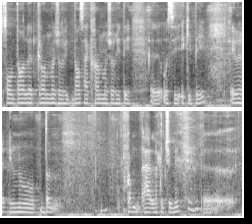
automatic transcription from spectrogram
sont dans, leur grande majorité, dans sa grande majorité aussi équipés. Et ils nous donnent, comme à l'accoutumée, mm-hmm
